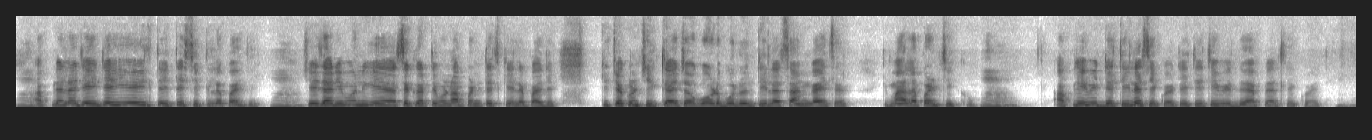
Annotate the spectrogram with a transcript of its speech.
हम्म. आपल्याला जे जे येईल ते ते शिकलं पाहिजे हम्म. शेजारी मुलगी असं करते म्हणून आपण तेच केलं पाहिजे तिच्याकडून शिकायचं गोड बोलून तिला सांगायचं की मला पण शिकू हम्म. आपली विद्या तिला शिकवायची तिची विद्या आपल्याला शिकवायची हम्म.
